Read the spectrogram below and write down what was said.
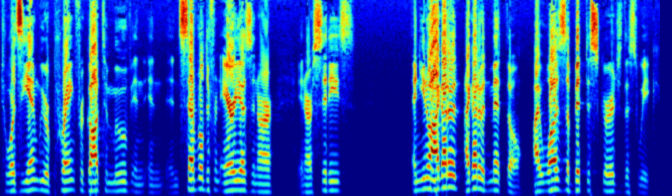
Towards the end, we were praying for God to move in, in, in several different areas in our, in our cities. And you know, I got I gotta admit, though, I was a bit discouraged this week.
